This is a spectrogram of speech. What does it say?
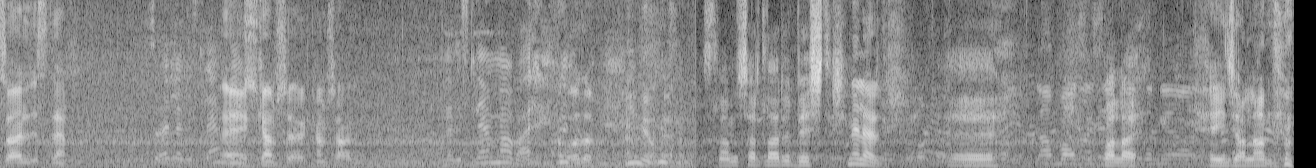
sual İslam. سؤال للإسلام Ee, kam, kam şahri? للإسلام ما بعرف O da Bilmiyor musun? İslam'ın şartları 5'tir. Nelerdir? Ee, vallahi heyecanlandım.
